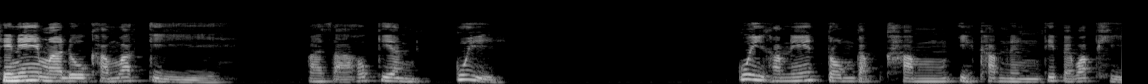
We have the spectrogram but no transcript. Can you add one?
ทีนี้มาดูคำว่ากี่ ภาษาฮกเกี้ยน กุ้ย กุ้ยคำนี้ตรงกับคำอีกคำหนึ่งที่แปลว่าผี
